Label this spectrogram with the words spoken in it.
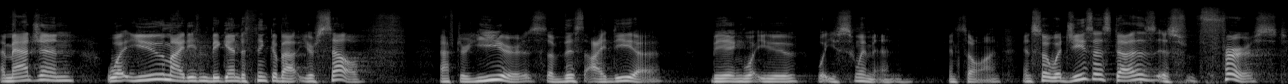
Imagine what you might even begin to think about yourself after years of this idea being what you, what you swim in, and so on. And so, what Jesus does is first,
